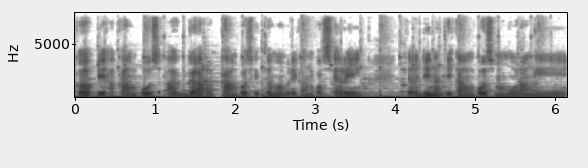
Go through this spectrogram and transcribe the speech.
ke pihak kampus agar kampus itu memberikan cost sharing. Jadi nanti kampus mengurangi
